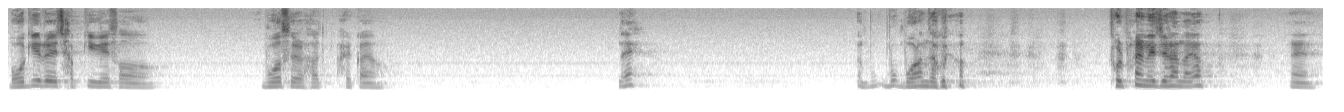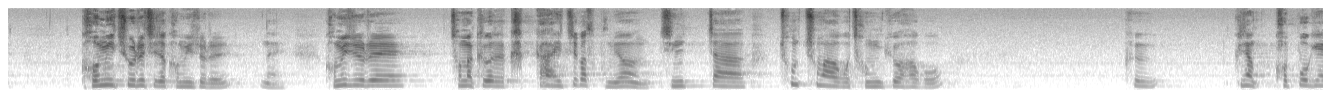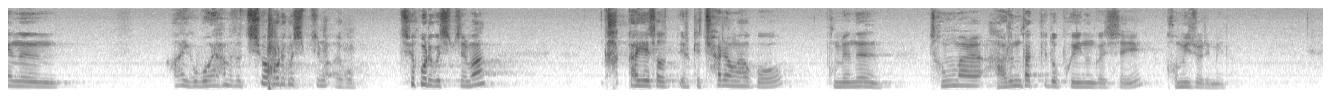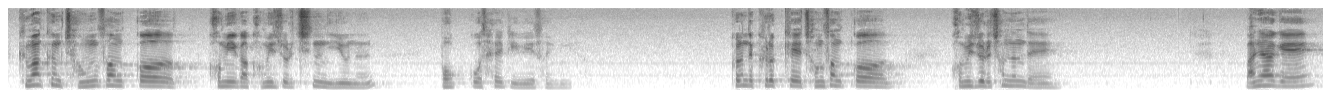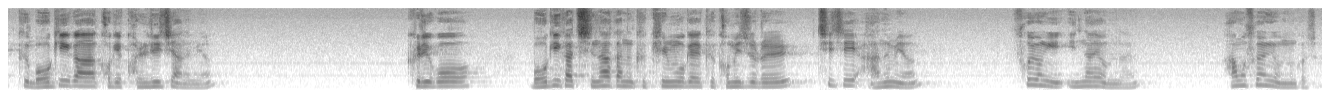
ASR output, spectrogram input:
먹이를 잡기 위해서 무엇을 하- 할까요? 네? 뭐, 뭘 한다고요? 돌팔매질 하나요? 네. 거미줄을 치죠, 거미줄을. 네. 거미줄을 정말 그것을 가까이 찍어서 보면 진짜 촘촘하고 정교하고 그 그냥 겉보기에는 아 이거 뭐야 하면서 치워버리고 싶지만 아이고 치워버리고 싶지만 가까이에서 이렇게 촬영하고 보면은 정말 아름답게도 보이는 것이 거미줄입니다. 그만큼 정성껏 거미가 거미줄을 치는 이유는 먹고 살기 위해서입니다. 그런데 그렇게 정성껏 거미줄을 쳤는데 만약에 그 먹이가 거기에 걸리지 않으면 그리고 먹이가 지나가는 그 길목에 그 거미줄을 치지 않으면 소용이 있나요 없나요? 아무 소용이 없는 거죠.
